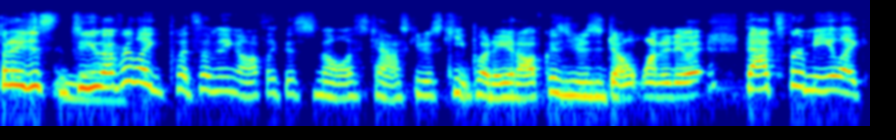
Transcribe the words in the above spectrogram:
But I just, do you ever like put something off, like the smallest task? You just keep putting it off because you just don't want to do it. That's for me, like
